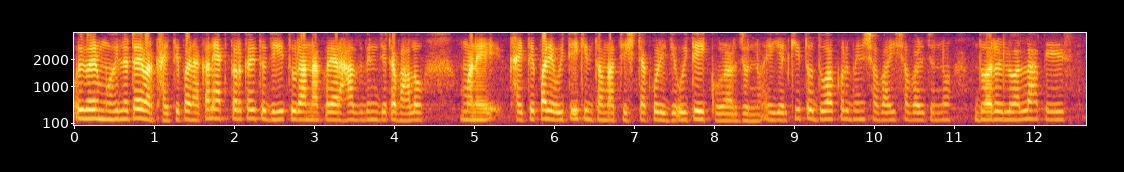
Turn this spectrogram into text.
ওই ঘরের মহিলাটাই আর খাইতে পারে না। কারণ এক তরকারি তো যেহেতু রান্না করে আর হাজবেন্ড যেটা ভালো মানে খাইতে পারে, ওইটাই কিন্তু আমরা চেষ্টা করি যে ওইটাই করার জন্য। এই আর কি। তো দোয়া করবেন সবাই, সবার জন্য। দোয়া রইল। আল্লাহ হাফেজ।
